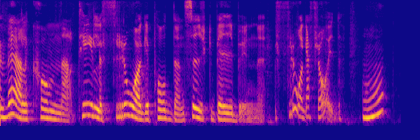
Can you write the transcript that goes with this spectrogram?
Välkomna till Frågepodden Psykbabyn. Fråga Freud.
